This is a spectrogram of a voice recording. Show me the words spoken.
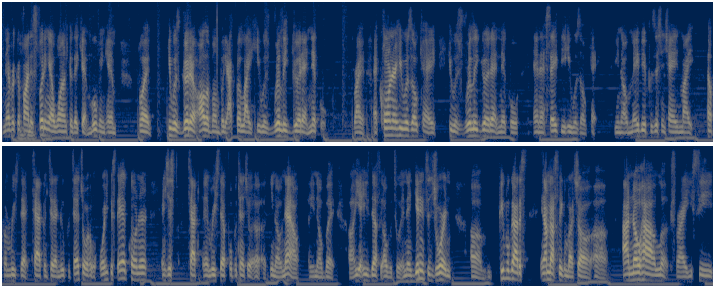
Never could find his footing at one because they kept moving him, but he was good at all of them. But I feel like he was really good at nickel. Right at corner, he was okay. He was really good at nickel, and at safety, he was okay. You know, maybe a position change might help him reach that tap into that new potential, or, or he could stay at corner and just tap and reach that full potential. Uh, you know, now, you know, but uh, yeah, he's definitely over to it. And then getting to Jourdan, um, people got to, and I'm not speaking about y'all. Uh, I know how it looks, right? You see,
